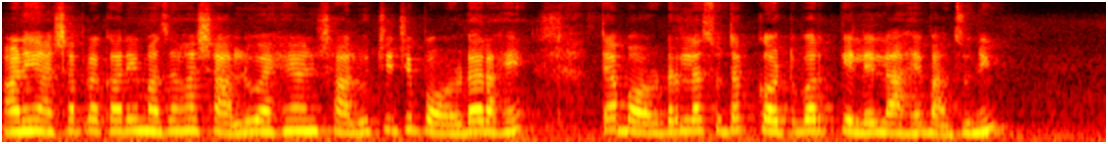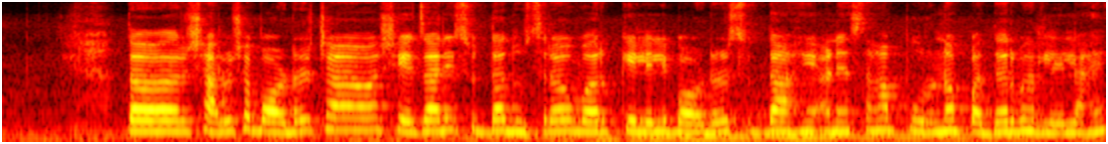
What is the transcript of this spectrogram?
आणि अशा प्रकारे माझा हा शालू आहे आणि शालूची जी बॉर्डर आहे त्या बॉर्डरलासुद्धा कट वर्क केलेलं आहे बाजूनी. तर शालूच्या बॉर्डरच्या शेजारीसुद्धा दुसरं वर्क केलेली बॉर्डरसुद्धा आहे आणि असा हा पूर्ण पदर भरलेला आहे.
